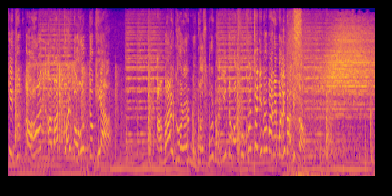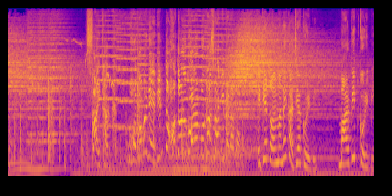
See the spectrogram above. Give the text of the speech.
কিন্তু তহঁত আমাতকৈ বহুত দুখীয়া? আমাৰ ঘৰৰ মুধচবোৰ ভাঙি তহঁত সুখত থাকিব পাৰে বুলি ভাবিছ। চাই থাক ভগৱানে এদিন তহঁতৰো ঘৰৰ মুধচ ভাঙি পেলাব। এতিয়া তই মানে কাজিয়া কৰিবি মাৰপিট কৰিবি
